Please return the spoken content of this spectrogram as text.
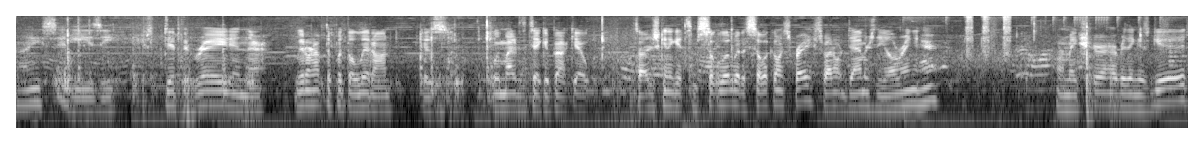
Nice and easy. Just dip it right in there. We don't have to put the lid on because we might have to take it back out. So I'm just gonna get some a little bit of silicone spray so I don't damage the O-ring in here. I Wanna make sure everything is good.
